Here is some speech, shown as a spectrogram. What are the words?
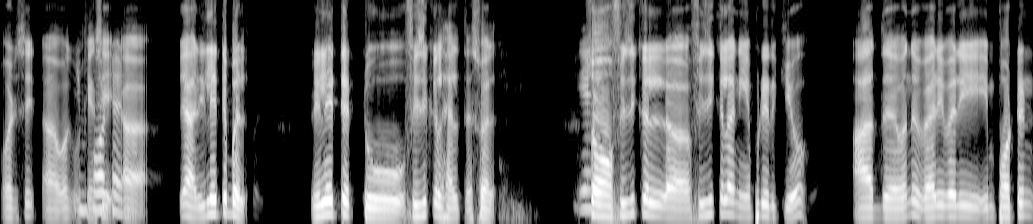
what is it uh, what we can say Important. uh, yeah relatable related to physical health as well Yes. So physical ஃபிசிக்கலாக நீ எப்படி இருக்கியோ அது வந்து very very important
